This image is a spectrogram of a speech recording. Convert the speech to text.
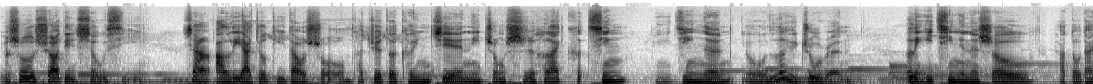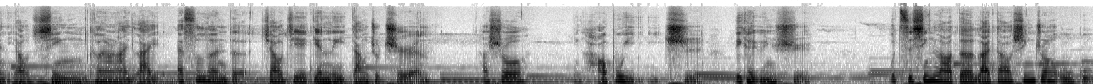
有时候需要点休息。像阿丽亚就提到说，她觉得可云姐你总是和蔼可亲、平易近人，又乐于助人。二零一七年的时候，她斗胆邀请柯阳来来 Excellent 的交接典礼当主持人。她说：“你毫不迟，立刻允许，不辞辛劳的来到新庄五谷，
